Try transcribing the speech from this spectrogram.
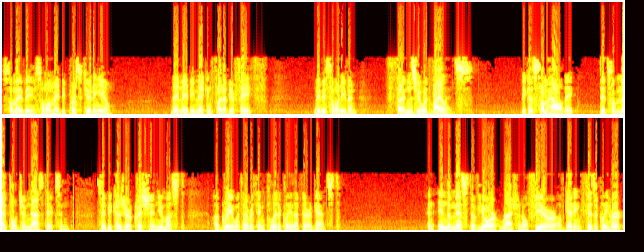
Some may be, someone may be persecuting you. They may be making fun of your faith. Maybe someone even threatens you with violence because somehow they did some mental gymnastics and say because you're a Christian you must agree with everything politically that they're against. And in the midst of your rational fear of getting physically hurt,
